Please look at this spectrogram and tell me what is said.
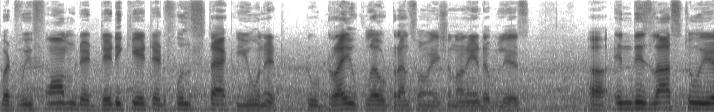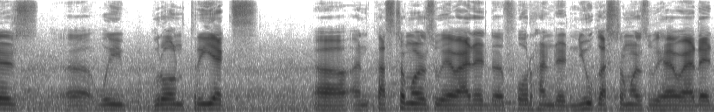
but we formed a dedicated full stack unit to drive cloud transformation on AWS. Uh, in these last two years, uh, we've grown 3x, uh, and customers we have added uh, 400 new customers we have added.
